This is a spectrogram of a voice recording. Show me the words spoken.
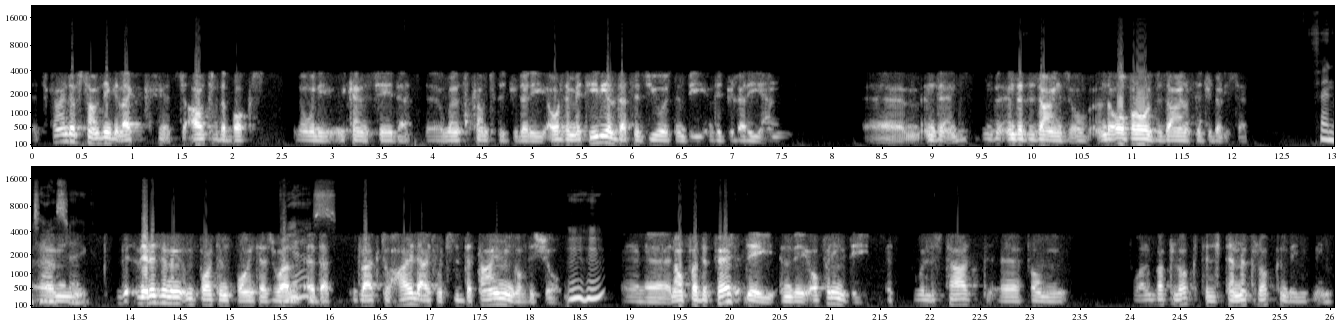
it's kind of something like it's out of the box when we can say that uh, when it comes to the jewelry or the material that is used in the in the jewelry and um, in, the, in, the, in the designs of in the overall design of the jewelry set. Fantastic. Um, th- there is an important point as well uh, yes. uh, that I'd like to highlight, which is the timing of the show. Mm-hmm. Uh, now, for the first day and the opening day, it will start uh, from 12 o'clock till 10 o'clock in the evening.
